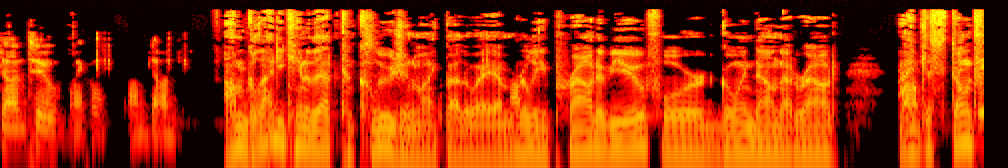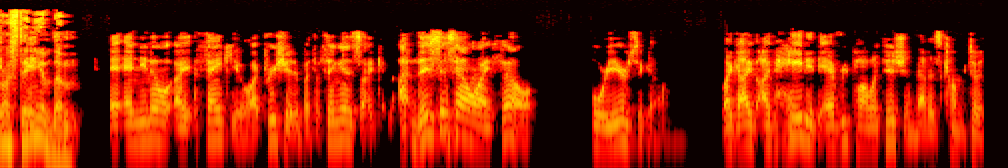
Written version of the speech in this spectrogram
done too, Michael. I'm done. I'm glad you came to that conclusion, Mike, by the way. I'm oh. really proud of you for going down that route. I just don't it- trust any it- of them. And, and you know, I thank you. I appreciate it. But the thing is, like, I, this is how I felt four years ago. Like, I've I've hated every politician that has come to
